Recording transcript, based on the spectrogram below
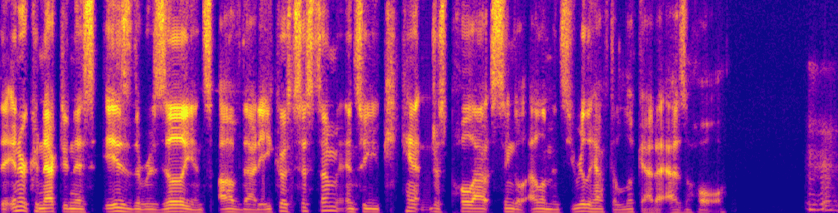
the interconnectedness is the resilience of that ecosystem. And so you can't just pull out single elements, you really have to look at it as a whole. Mm-hmm.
